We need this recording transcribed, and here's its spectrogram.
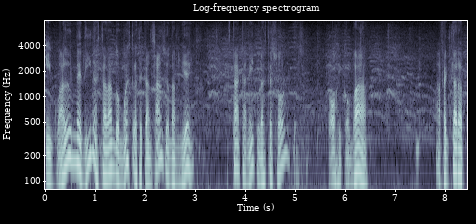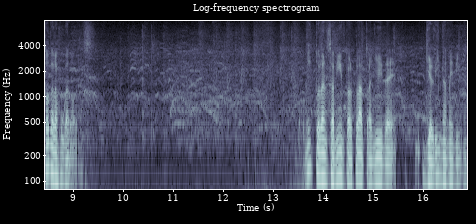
Igual Medina está dando muestras de cansancio también. Esta canícula, este sol, pues lógico, va afectar a todas las jugadoras. Bonito lanzamiento al plato allí de Yelina Medina.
